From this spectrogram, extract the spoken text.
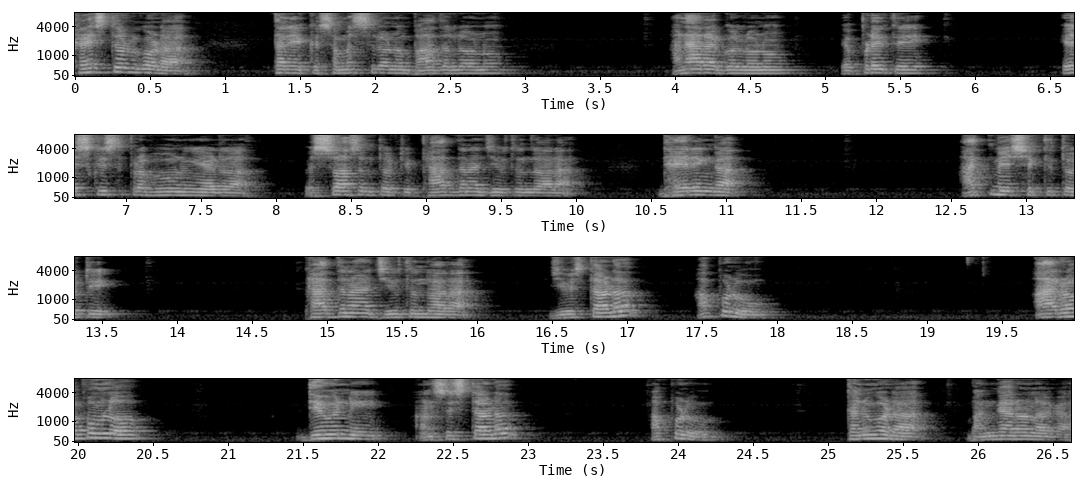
క్రైస్తవుడు కూడా తన యొక్క సమస్యలోను బాధల్లోనూ అనారోగ్యంలోనూ ఎప్పుడైతే యేసుక్రీస్తు ప్రభువుని ఎడల విశ్వాసంతో ప్రార్థనా జీవితం ద్వారా ధైర్యంగా ఆత్మీయ శక్తితోటి ప్రార్థనా జీవితం ద్వారా జీవిస్తాడో అప్పుడు ఆ రూపంలో దేవుణ్ణి అనుసరిస్తాడో అప్పుడు తను కూడా బంగారంలాగా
